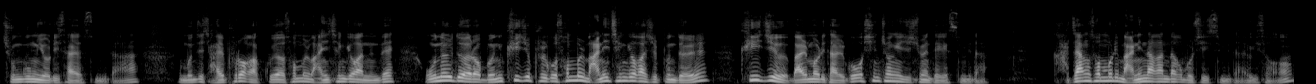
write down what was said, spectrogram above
중국 요리사였습니다. 문제 잘 풀어갔고요. 선물 많이 챙겨갔는데 오늘도 여러분 퀴즈 풀고 선물 많이 챙겨가실 분들 퀴즈 말머리 달고 신청해 주시면 되겠습니다. 가장 선물이 많이 나간다고 볼 수 있습니다. 여기서.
